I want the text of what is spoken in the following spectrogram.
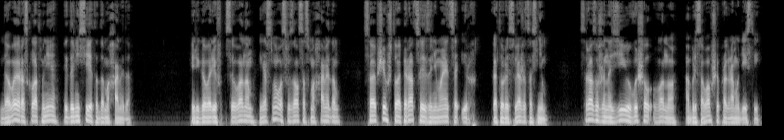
Давай расклад мне и донеси это до Мохаммеда. Переговорив с Иваном, я снова связался с Мохаммедом, сообщив, что операцией занимается Ирх, который свяжется с ним. Сразу же на Зию вышел Вано, обрисовавший программу действий.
